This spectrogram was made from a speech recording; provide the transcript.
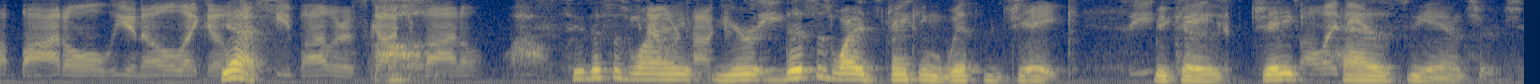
a bottle, you know, like a Yes. whiskey bottle or a scotch Oh. bottle. Wow. See, this is we're why you're. See? This is why it's drinking with Jake See, because see, Jake it's all ideas. has the answers.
